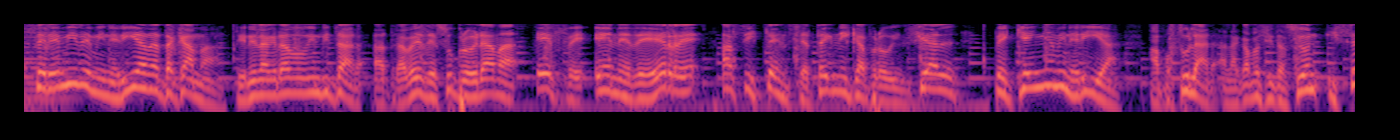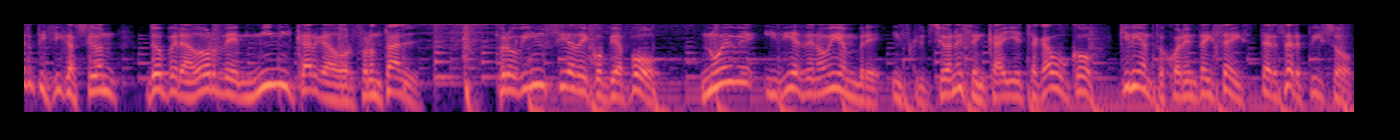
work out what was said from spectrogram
Seremi de Minería de Atacama tiene el agrado de invitar a través de su programa FNDR, Asistencia Técnica Provincial, Pequeña Minería, a postular a la capacitación y certificación de operador de mini cargador frontal. Provincia de Copiapó, 9 y 10 de noviembre. Inscripciones en calle Chacabuco, 546, tercer piso.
